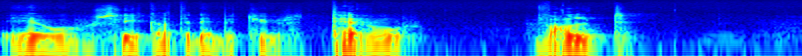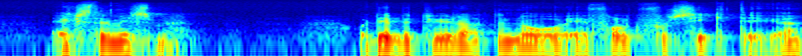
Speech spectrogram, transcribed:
er jo slik at det betyr terror, vold, ekstremisme. Og det betyr at nå er folk forsiktige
